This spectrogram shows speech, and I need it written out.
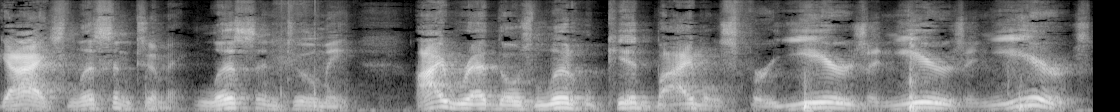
Guys, listen to me. Listen to me. I read those little kid Bibles for years and years and years.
